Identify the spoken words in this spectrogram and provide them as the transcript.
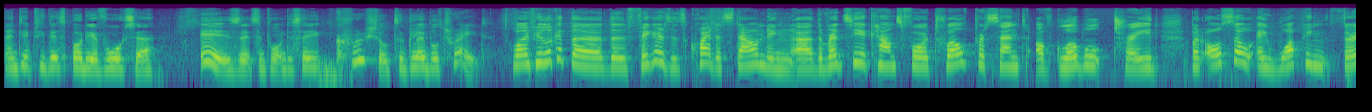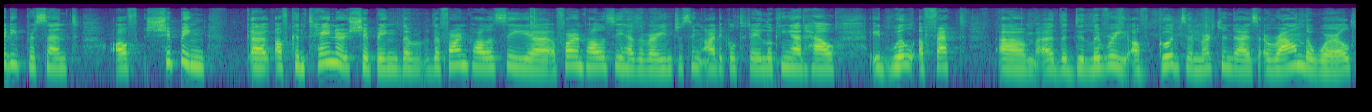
And Dipti, this body of water is, it's important to say, crucial to global trade. Well, if you look at the, the figures, it's quite astounding. Uh, the Red Sea accounts for 12% of global trade, but also a whopping 30% of shipping uh, of container shipping, the the foreign policy uh, foreign policy has a very interesting article today looking at how it will affect. Um, uh, the delivery of goods and merchandise around the world,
